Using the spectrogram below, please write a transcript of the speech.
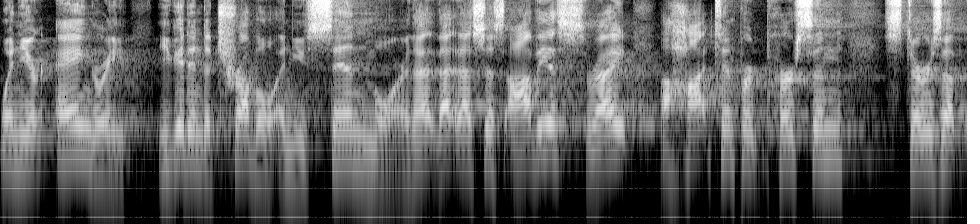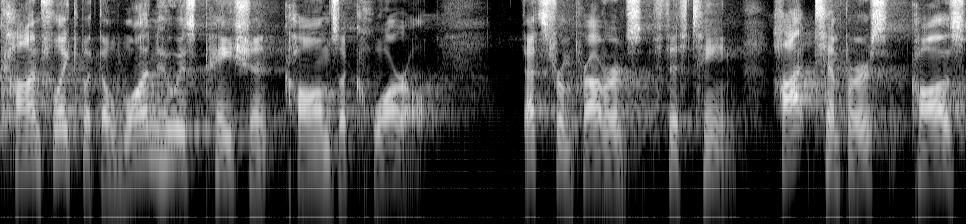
When you're angry, you get into trouble and you sin more. And that, that, that's just obvious, right? A hot tempered person stirs up conflict, but the one who is patient calms a quarrel. That's from Proverbs 15. Hot tempers cause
